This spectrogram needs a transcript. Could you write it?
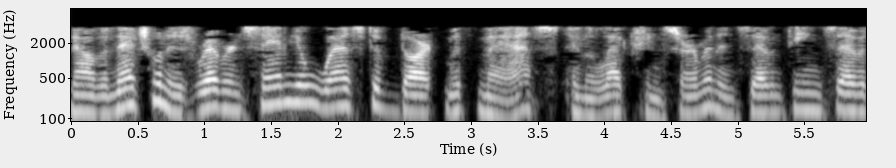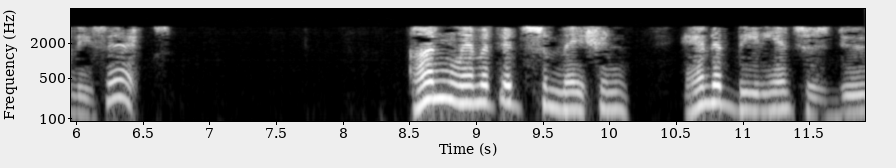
Now the next one is Reverend Samuel West of Dartmouth, Mass, an election sermon in 1776. unlimited submission and obedience is due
